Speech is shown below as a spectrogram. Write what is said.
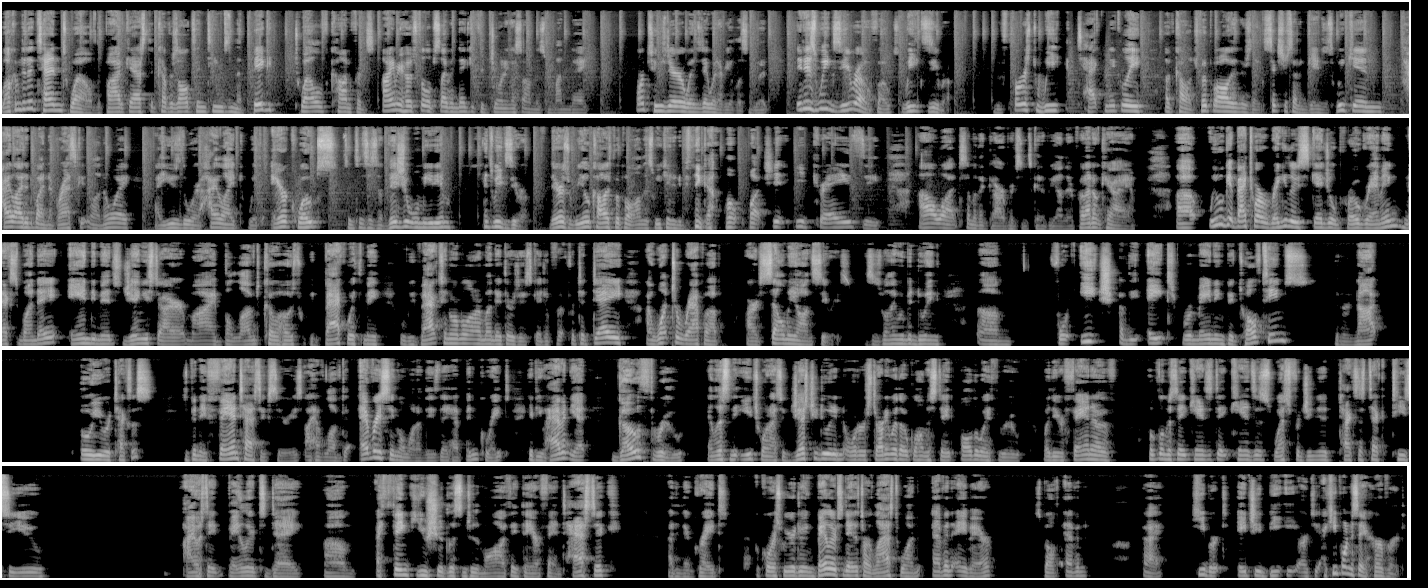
Welcome to the 10 12, the podcast that covers all 10 teams in the Big 12 Conference. I'm your host, Phillip Slavin. Thank you for joining us on this Monday or Tuesday or Wednesday, whenever you listen to it. It is week zero, folks. Week zero. The first week, technically, of college football. There's like six or seven games this weekend, highlighted by Nebraska, Illinois. I use the word highlight with air quotes since this is a visual medium. It's week zero. There's real college football on this weekend, and if you think I won't watch it, you crazy. I'll watch some of the garbage that's going to be on there, but I don't care. I am. Uh, we will get back to our regularly scheduled programming next Monday. Andy Mitz, Jamie Steyer, my beloved co-host, will be back with me. We'll be back to normal on our Monday, Thursday schedule. But for today, I want to wrap up our Sell Me On series. This is one thing we've been doing um, for each of the eight remaining Big 12 teams that are not OU or Texas. It's been a fantastic series. I have loved every single one of these. They have been great. If you haven't yet, go through and listen to each one. I suggest you do it in order, starting with Oklahoma State all the way through. Whether you're a fan of Oklahoma State, Kansas State, Kansas, West Virginia, Texas Tech, TCU, Iowa State, Baylor today. Um, I think you should listen to them all. I think they are fantastic. I think they're great. Of course, we are doing Baylor today. That's our last one. Evan Hebert, spelled Evan uh, Hebert, H E B E R T. I keep wanting to say Herbert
